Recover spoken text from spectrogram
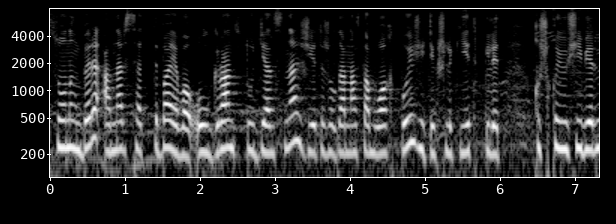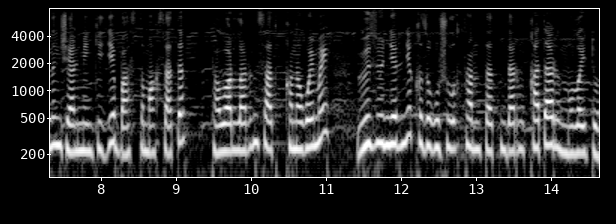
Соның бірі анар сәттібаева. Ол гранд студиясына жеті жылдан астам уақыт бойы жетекшілік етіп келеді. Қыш құю шеберінің жәрмеңкеде басты мақсаты тауарларын сатып қана қоймай өз өнеріне қызығушылық танытатындардың қатарын молайту.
